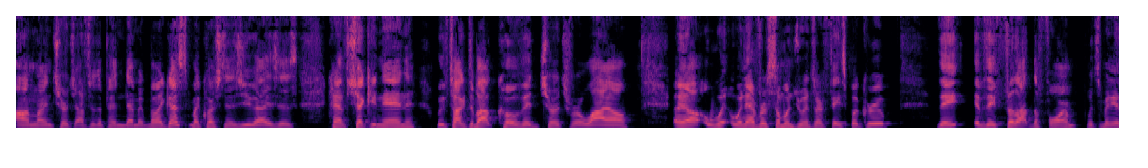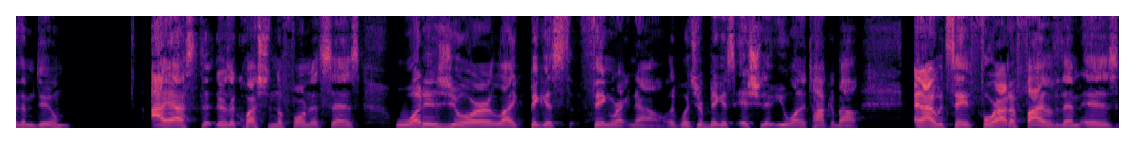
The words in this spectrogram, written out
online church after the pandemic. But I guess my question is, you guys is kind of checking in. We've talked about COVID church for a while. Uh, whenever someone joins our Facebook group, they if they fill out the form, which many of them do, I asked that there's a question in the form that says, "What is your like biggest thing right now? Like, what's your biggest issue that you want to talk about?" And I would say four out of five of them is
